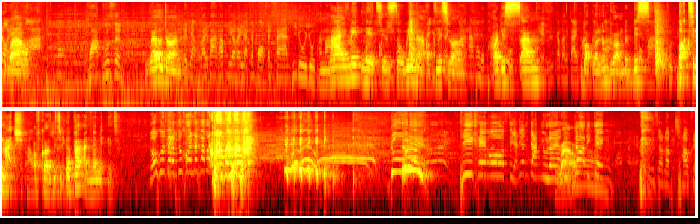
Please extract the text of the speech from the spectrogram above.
หน่อย ว้าว ดีกว่าความรู้สึก well done. เป็นอย่างไรบ้างครับ มีอะไรอยากจะบอกแฟนๆ ที่ดูอยู่ทางบ้าน My Midnight is the winner of this round, or this um, box, well not wrong, but this boxing match, of course, between Opa and My Midnight. ขอบคุณสำหรับทุกคนนะครับ ดูดิทีเคโอเสียงยังดังอยู่เลยอะ ว้าว สุดยอดจริง ขอบคุณสำหรับชาวเคร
